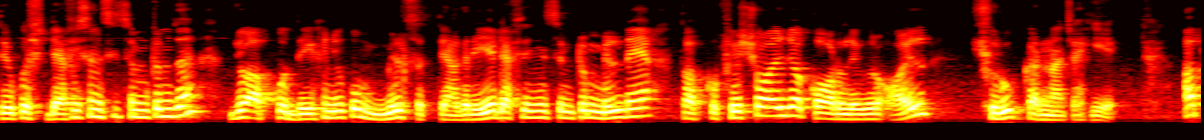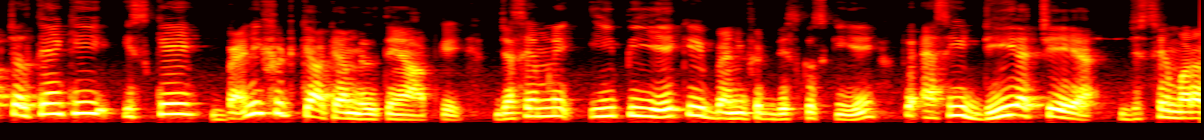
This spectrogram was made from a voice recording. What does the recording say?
तो ये कुछ डेफिशेंसी सिम्टम्स हैं जो आपको देखने को मिल सकते हैं। अगर ये डेफिशिएंसी सिम्टम मिल रहे हैं तो आपको फ़िश ऑयल या कॉर लिवर ऑयल शुरू करना चाहिए। अब चलते हैं कि इसके बेनिफिट क्या क्या मिलते हैं आपके। जैसे हमने ई e के बेनिफिट डिस्कस किए तो ऐसे ही डी है, जिससे हमारा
